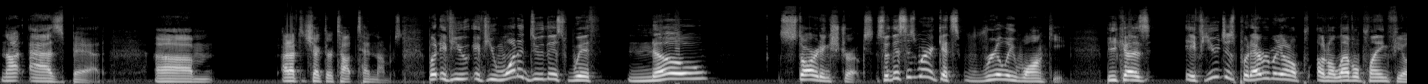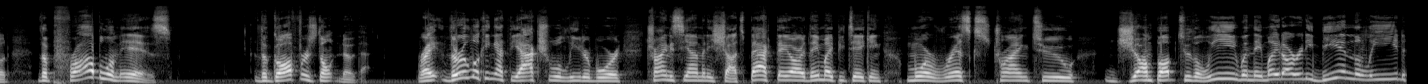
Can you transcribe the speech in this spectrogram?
not as bad. Um, I'd have to check their top ten numbers. But if you if you want to do this with no starting strokes, so this is where it gets really wonky because if you just put everybody on a, on a level playing field, the problem is the golfers don't know that right? They're looking at the actual leaderboard, trying to see how many shots back they are. They might be taking more risks trying to jump up to the lead when they might already be in the lead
